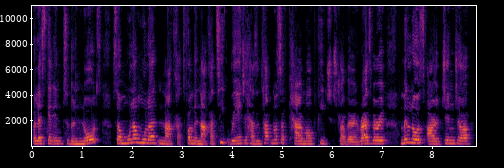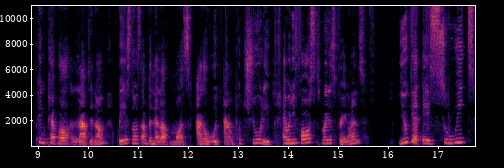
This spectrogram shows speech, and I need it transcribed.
But let's get into the notes. So mula mula nakat. From the Narcotique range it has in top notes of caramel peach strawberry and raspberry. Middle notes are ginger pink pepper labdanum. Base notes are vanilla musk agarwood and patchouli. And when you first spray this fragrance you get a sweet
